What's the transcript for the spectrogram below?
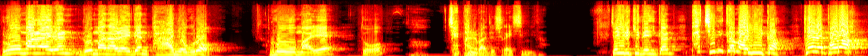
로마 나라에 대한 로마 나라에 대한 반역으로 로마에 또 어, 재판을 받을 수가 있습니다. 자 이렇게 되니까 바치니까 말리니까 대답하라.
